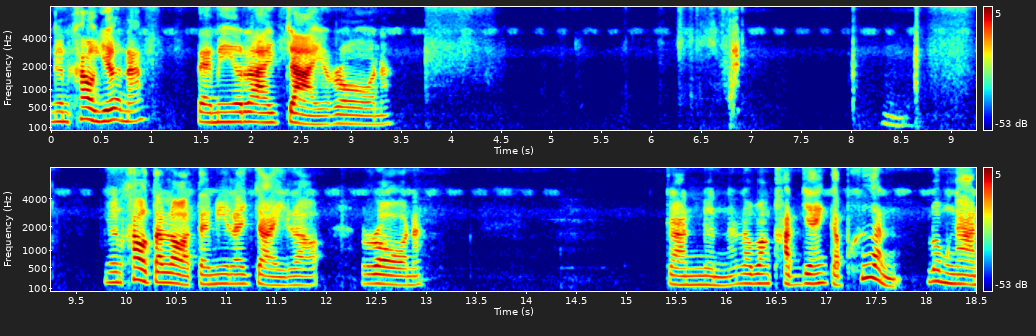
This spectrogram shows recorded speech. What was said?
เงินเข้าเยอะนะ แต่มีรายจ่ายรอนะเงินเข้าตลอดแต่มีรายจ่ายรอรอนะ การเงินนะระวังขัดแย้งกับเพื่อนร่วมงาน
